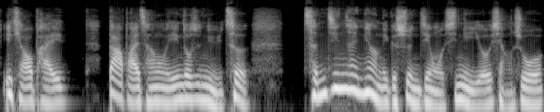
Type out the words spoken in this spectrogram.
一条排大排长龙，一定都是女厕。曾经在那样的一个瞬间，我心里有想说。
